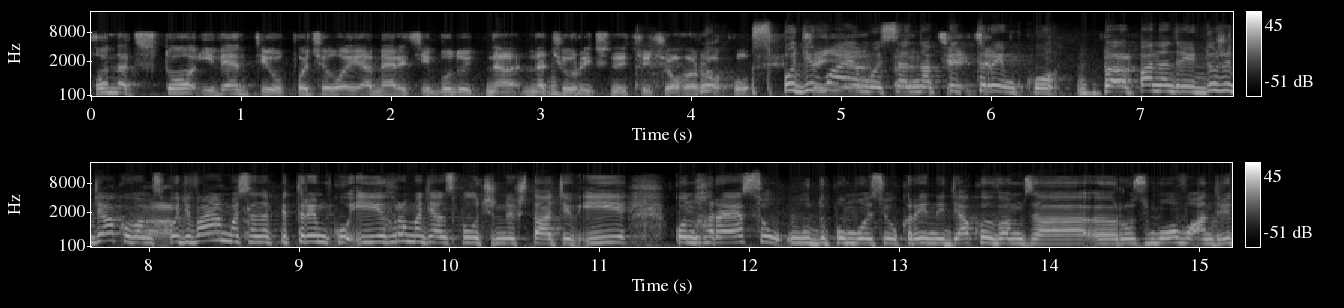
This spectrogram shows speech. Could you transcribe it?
понад 100 івентів по цілої Америці будуть на, на цю річницю цього року. Ну, сподіваємося Це є, е, на підтримку. Пане Андрію, дуже дякую вам. Сподіваємося на підтримку і громадян Сполучених Штатів, і Конгресу у допомозі Україні. Дякую вам за е, розмову. Андрій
